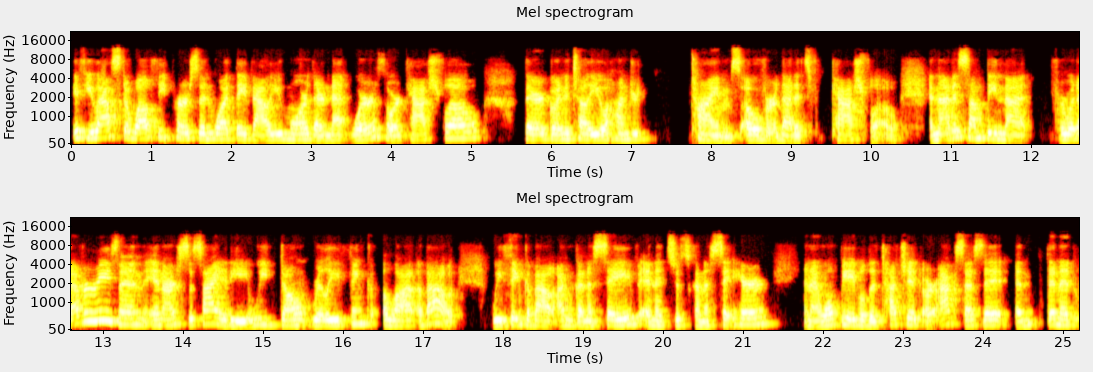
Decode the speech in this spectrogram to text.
if you asked a wealthy person what they value more, their net worth or cash flow, they're going to tell you a hundred times over that it's cash flow. And that is something that for whatever reason in our society, we don't really think a lot about. We think about, I'm going to save and it's just going to sit here and I won't be able to touch it or access it. And then it,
